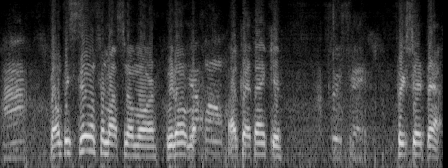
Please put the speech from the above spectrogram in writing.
Huh? Don't be stealing from us no more. We don't. Okay, thank you. Appreciate it. Appreciate that.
